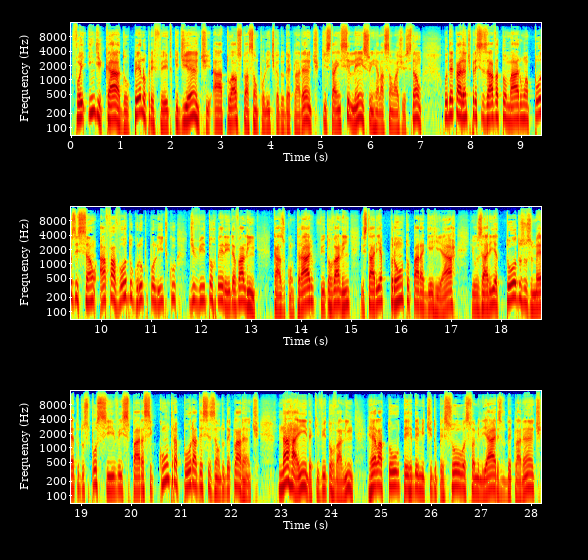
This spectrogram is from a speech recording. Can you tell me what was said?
foi indicado pelo prefeito que, diante a atual situação política do declarante, que está em silêncio em relação à gestão, o declarante precisava tomar uma posição a favor do grupo político de Vitor Pereira Valim. Caso contrário, Vitor Valim estaria pronto para guerrear e usaria todos os métodos possíveis para se contrapor à decisão do declarante. Narra ainda que Vitor Valim relatou ter demitido pessoas familiares do declarante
